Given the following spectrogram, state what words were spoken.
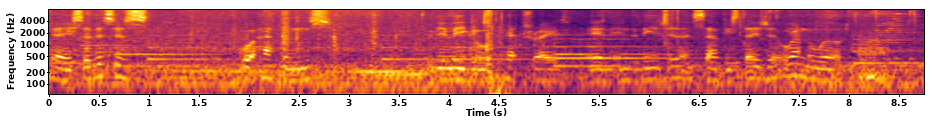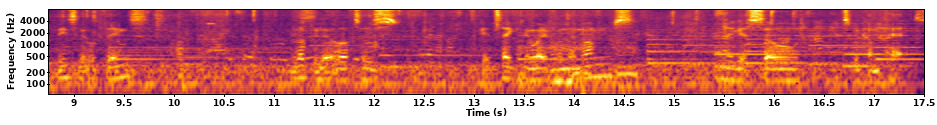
Okay, so this is what happens with the illegal pet trade in Indonesia and Southeast Asia, around the world. These little things, lovely little otters, get taken away from their mums and they get sold to become pets.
